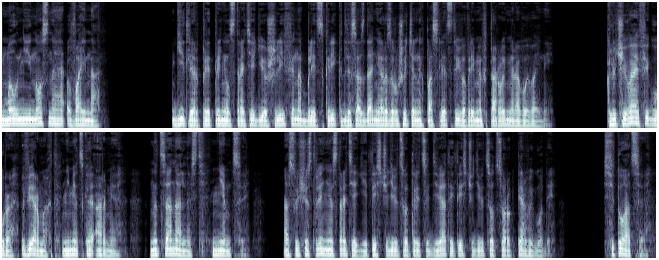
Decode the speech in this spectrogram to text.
Молниеносная война. Гитлер предпринял стратегию Шлиффена «Блицкрик» для создания разрушительных последствий во время Второй мировой войны. Ключевая фигура – вермахт, немецкая армия. Национальность – немцы. Осуществление стратегии 1939-1941 годы. Ситуация –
